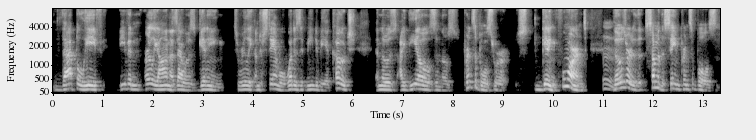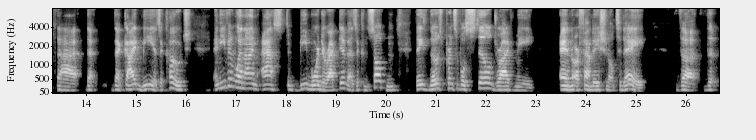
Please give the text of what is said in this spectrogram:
that belief even early on as i was getting to really understand well what does it mean to be a coach and those ideals and those principles were getting formed, mm. those are the, some of the same principles that that that guide me as a coach. And even when I'm asked to be more directive as a consultant, they those principles still drive me and are foundational today. The the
